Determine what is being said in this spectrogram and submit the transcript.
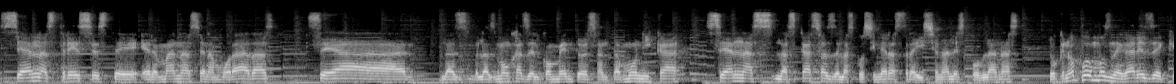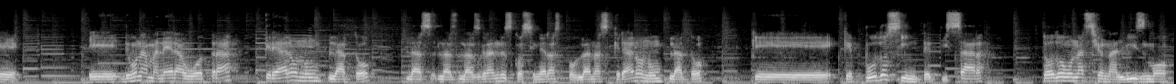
sean las tres este, hermanas enamoradas, sean las, monjas del convento de Santa Mónica, sean las, las casas de las cocineras tradicionales poblanas, lo que no podemos negar es de que eh, de una manera u otra crearon un plato, las, las, grandes cocineras poblanas crearon un plato que, que pudo sintetizar todo un nacionalismo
